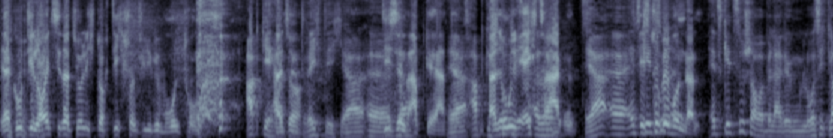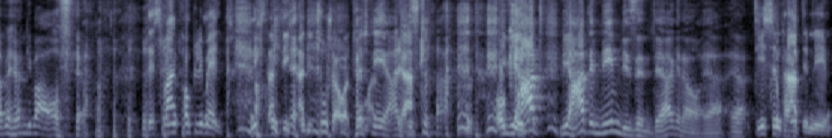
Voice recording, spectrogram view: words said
Ja gut, die Leute sind natürlich durch dich schon viel gewohnt, Thomas. Abgehärtet, also, richtig, ja. Äh, die sind ja, abgehärtet. Ja, also muss ich echt also, sagen. Ja, äh, jetzt ist zu bewundern. Jetzt geht Zuschauerbeleidigung los. Ich glaube, wir hören lieber auf. Ja. Das war ein Kompliment, nicht okay. an dich, an die Zuschauer. Thomas. Verstehe, alles ja. klar. Okay. Wie, hart, wie hart im Nehmen die sind, ja, genau. Ja, ja. Die sind hart im Nehmen.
